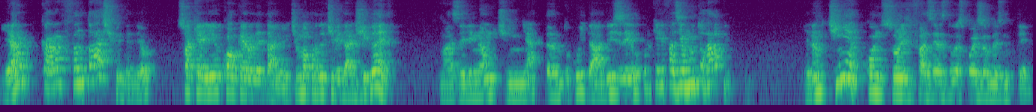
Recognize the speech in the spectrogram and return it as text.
E era um cara fantástico, entendeu? Só que aí qual era o detalhe? Ele tinha uma produtividade gigante, mas ele não tinha tanto cuidado e zelo porque ele fazia muito rápido. Ele não tinha condições de fazer as duas coisas ao mesmo tempo.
